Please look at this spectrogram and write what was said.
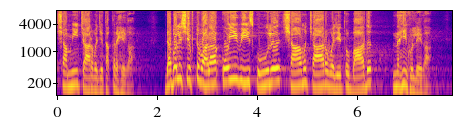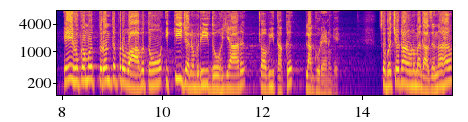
ਸ਼ਾਮੀ 4 ਵਜੇ ਤੱਕ ਰਹੇਗਾ। ਡਬਲ ਸ਼ਿਫਟ ਵਾਲਾ ਕੋਈ ਵੀ ਸਕੂਲ ਸ਼ਾਮ 4 ਵਜੇ ਤੋਂ ਬਾਅਦ ਨਹੀਂ ਖੁੱਲੇਗਾ ਇਹ ਹੁਕਮ ਤੁਰੰਤ ਪ੍ਰਭਾਵ ਤੋਂ 21 ਜਨਵਰੀ 2024 ਤੱਕ ਲਾਗੂ ਰਹਿਣਗੇ। ਸੋ ਬੱਚਿਓ, ਤੁਹਾਨੂੰ ਹੁਣ ਮੈਂ ਦੱਸ ਦਿੰਦਾ ਹਾਂ,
